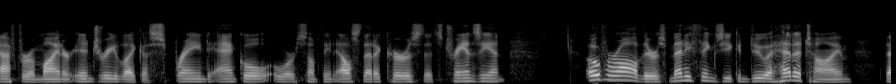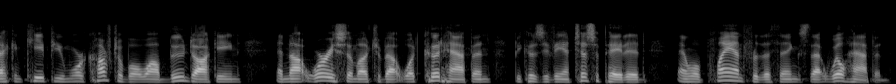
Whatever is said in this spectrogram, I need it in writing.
after a minor injury like a sprained ankle or something else that occurs that's transient. Overall, there's many things you can do ahead of time that can keep you more comfortable while boondocking and not worry so much about what could happen because you've anticipated and will plan for the things that will happen.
